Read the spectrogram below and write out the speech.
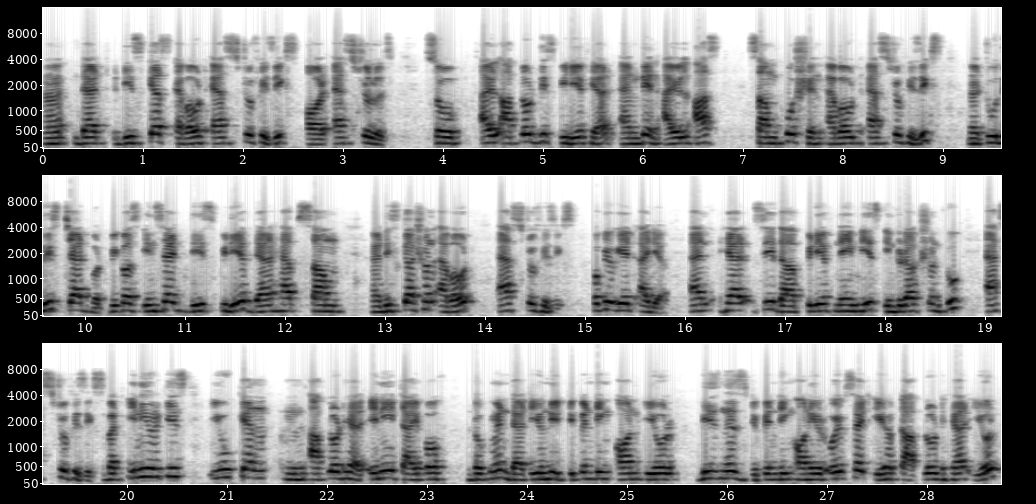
uh, that discuss about astrophysics or astrology. So I will upload this PDF here and then I will ask some question about astrophysics uh, to this chatbot because inside this PDF there have some uh, discussion about astrophysics. Hope you get idea. And here see the pdf name is introduction to astrophysics. But in your case you can um, upload here any type of document that you need depending on your business depending on your website you have to upload here your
